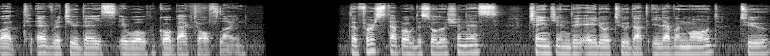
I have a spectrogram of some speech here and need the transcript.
but every two days it will go back to offline. The first step of the solution is changing the 802.11 mode to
